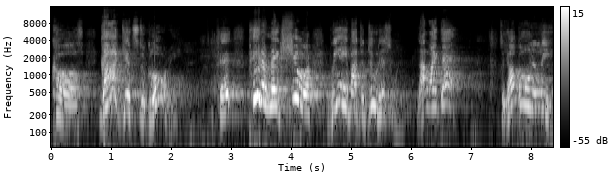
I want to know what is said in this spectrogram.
Because God gets the glory. Okay? Peter makes sure we ain't about to do this one. Not like that. So y'all go on and leave.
